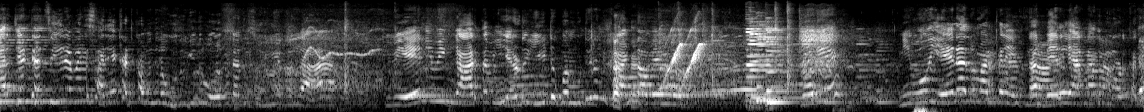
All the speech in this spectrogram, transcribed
ಅರ್ಜೆಂಟ್ ಸೀರೆ ಮೇಲೆ ಸರಿಯಾಗಿ ಕಟ್ಕೊಂಡ್ ಬಂದಿಲ್ಲ ಉದುಗಿದ್ರು ಹೋಗ್ತಾರೆ ಸುಳ್ಳಿ ಇರಲ್ಲ ಇವೇನ್ ನೀವು ಹಿಂಗ ಆಡ್ತವೆ ಎರಡು ಈಟು ಕಾಣ್ತಾವೆ. ನೋಡಿ ನೀವು ಏನಾದ್ರೂ ಮಾಡ್ಕೊಳ್ಳಿ. ನಾನು ಬೇರೆ ಯಾರನ್ನಾದ್ರೂ ನೋಡ್ಕೊಳ್ಳಿ.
